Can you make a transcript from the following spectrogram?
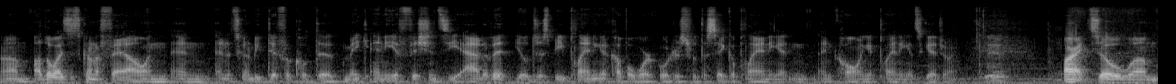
Um, otherwise, it's going to fail, and, and, and it's going to be difficult to make any efficiency out of it. You'll just be planning a couple work orders for the sake of planning it and, and calling it planning and scheduling. yeah. All right, so um,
